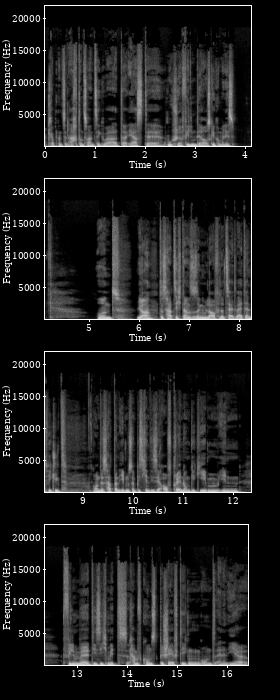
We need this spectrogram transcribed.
ich glaube 1928 war der erste Wuxia-Film, der rausgekommen ist. Und ja, das hat sich dann sozusagen im Laufe der Zeit weiterentwickelt und es hat dann eben so ein bisschen diese Auftrennung gegeben in Filme, die sich mit Kampfkunst beschäftigen und einen eher,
